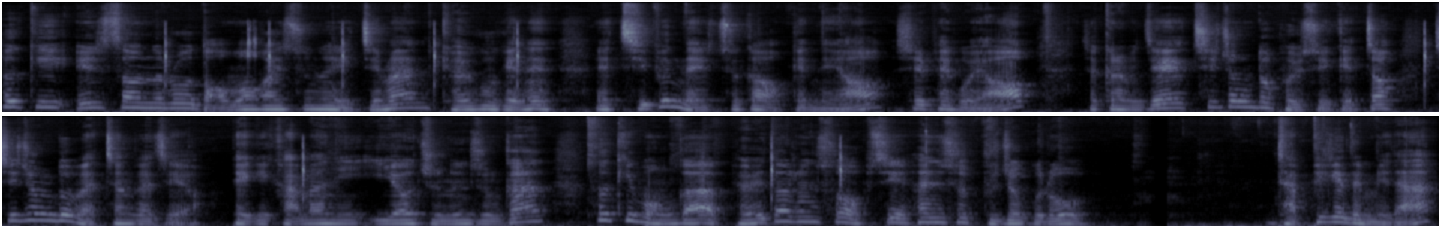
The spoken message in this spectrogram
흑이 일선으로 넘어갈 수는 있지만 결국에는 집은 낼 수가 없겠네요. 실패고요. 자, 그럼 이제 치중도 볼 수 있겠죠? 치중도 마찬가지예요. 백이 가만히 이어주는 순간 흑이 뭔가 별다른 수 없이 한 수 부족으로 잡히게 됩니다.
